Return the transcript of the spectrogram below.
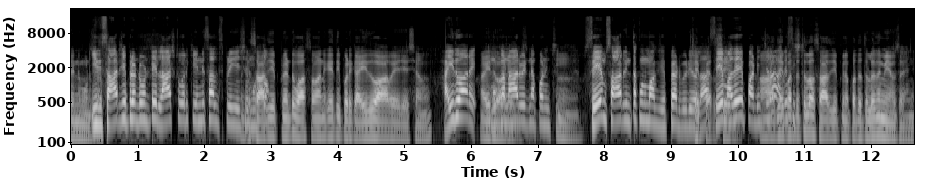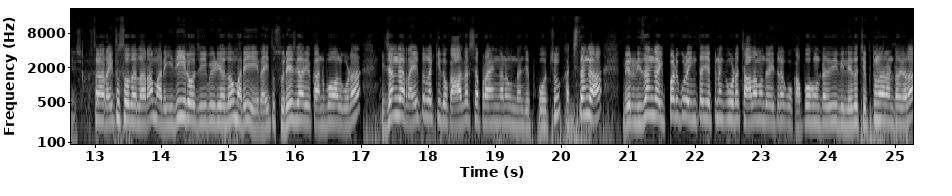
రెండు మూడు ఇది సార్ చెప్పినటువంటి లాస్ట్ వరకు ఎన్నిసార్లు స్ప్రే చేశారు సార్ చెప్పినట్టు వాస్తవానికి అయితే ఇప్పటికి ఐదు ఆరు చేసాము ఐదు ఆరే? ఐదు ఒక ఆరే నారు పెట్టినప్పటి నుంచి. సేమ్ సార్ ఇంతకుముందు మాకు చెప్పాడు వీడియోలో సేమ్. అదే పాటించారు అదే పద్ధతిలో సార్ చెప్పిన పద్ధతిలోనే మేము వ్యవసాయం చేసాం సో రైతు సోదరులారా మరి ఇది ఈ రోజు ఈ వీడియోలో మరి రైతు సురేష్ గారి యొక్క అనుభవాలు కూడా నిజంగా రైతులకి ఇది ఒక ఆదర్శప్రాయంగానే ఉందని చెప్పుకోవచ్చు. ఖచ్చితంగా మీరు నిజంగా ఇప్పటికి కూడా ఇంత చెప్పినాక కూడా చాలా మంది రైతులకు ఒక అపోహ ఉంటుంది వీళ్ళు ఏదో చెప్తున్నారు అంటారు కదా.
